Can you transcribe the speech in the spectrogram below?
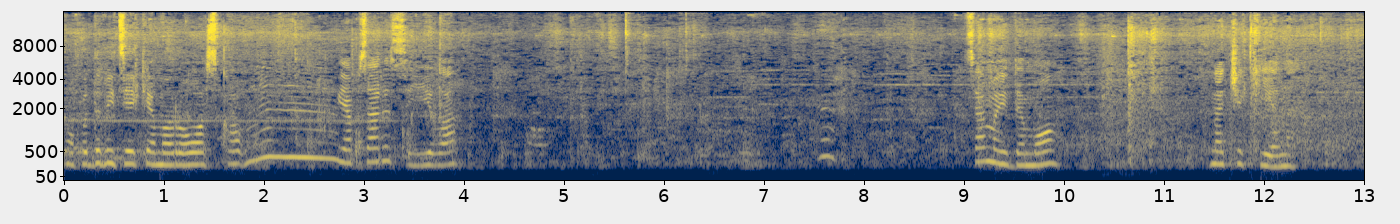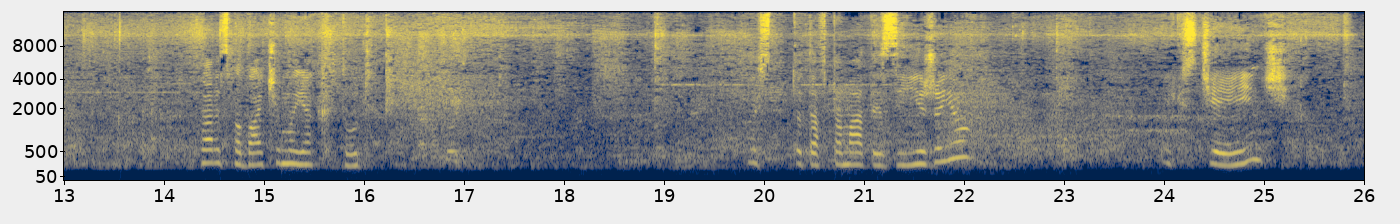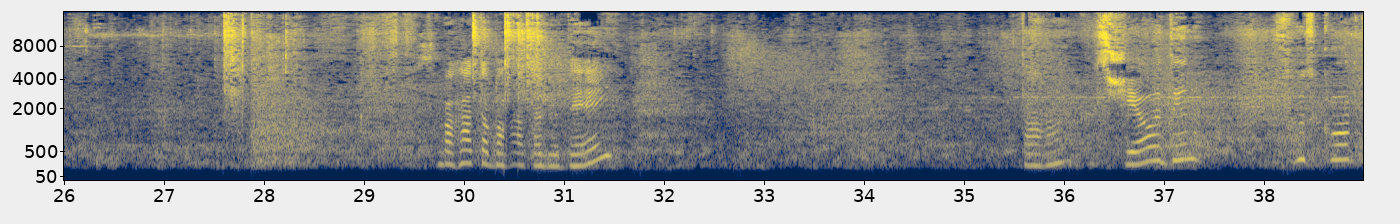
О, подивіться, яке морозко. М, я б зараз їла. Це ми йдемо на чекін. Зараз побачимо, як тут. Ось тут автомати з їжею. Exchange. Багато-багато людей. Так, ще один фудкорт,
